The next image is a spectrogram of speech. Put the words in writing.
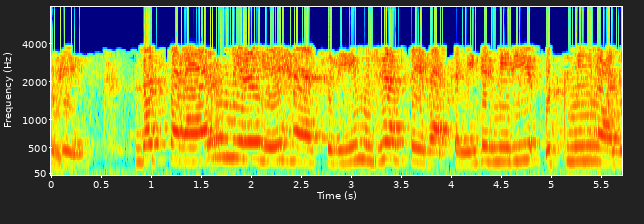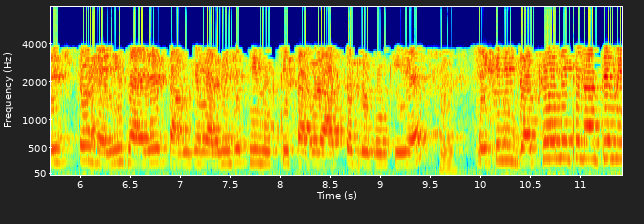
جی۔ بس سوال میرا یہ ہے ایکچولی مجھے آپ سے یہ بات کرنی کہ میری اتنی نالج تو ہے نہیں ظاہر اسلام کے بارے میں جتنی مفتی صاحب اور آپ سب لوگوں کی ہے۔ لیکن ایک ڈاکٹر ہونے کے ناطے میں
